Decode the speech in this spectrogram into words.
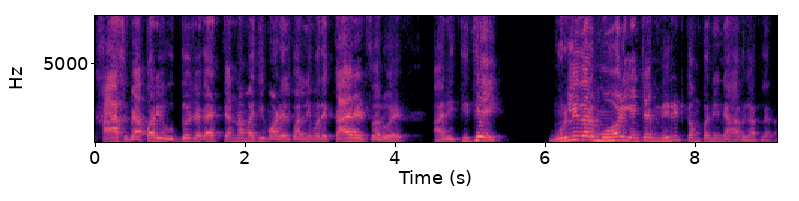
खास व्यापारी उद्योजक आहेत त्यांना माहिती मॉडेल कॉलनीमध्ये काय रेट चालू आहे? आणि तिथे मुरलीधर मोहळ यांच्या मेरिट कंपनीने हात घातलेला.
